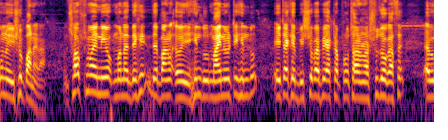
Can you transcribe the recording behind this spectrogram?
কোনো ইস্যু পানে না। সবসময় নিয়ম মানে দেখি যে বাংলা ওই হিন্দু মাইনরিটি হিন্দু, এইটাকে বিশ্বব্যাপী একটা প্রচারণার সুযোগ আছে এবং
